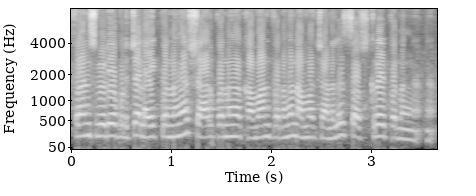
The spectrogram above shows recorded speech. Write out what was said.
ஃப்ரெண்ட்ஸ் வீடியோ பிடிச்சா லைக் பண்ணுங்கள் ஷேர் பண்ணுங்கள் கமெண்ட் பண்ணுங்கள் நம்ம சேனலை சப்ஸ்கிரைப் பண்ணுங்கள்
